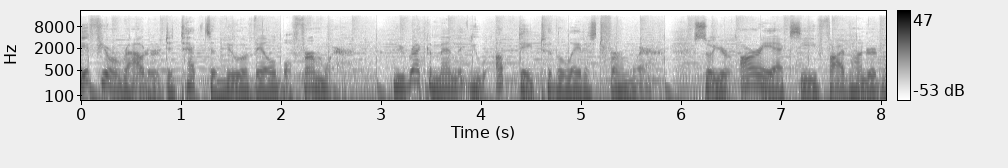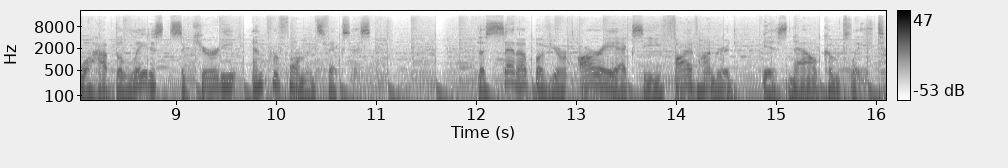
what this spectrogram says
If your router detects a new available firmware, we recommend that you update to the latest firmware, so your RAXE 500 will have the latest security and performance fixes. The setup of your RAXE 500 is now complete.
